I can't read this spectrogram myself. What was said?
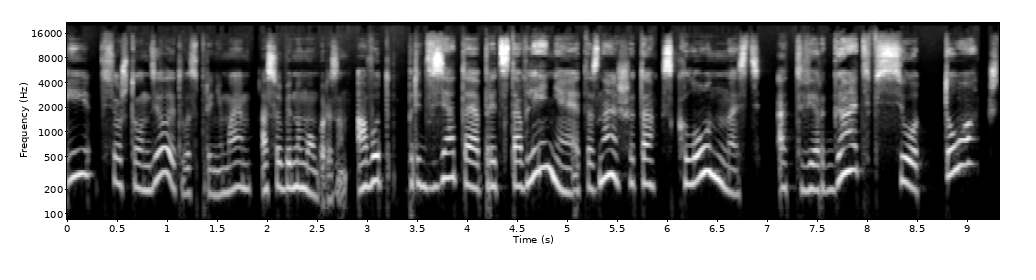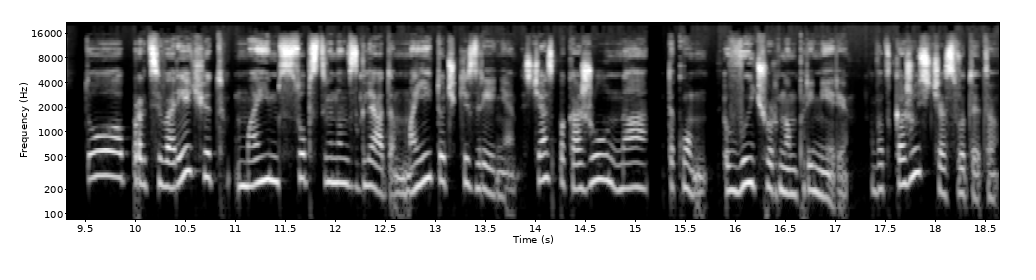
и все, что он делает, воспринимаем особенным образом. А вот предвзятое представление, это, знаешь, это склонность отвергать все то, что противоречит моим собственным взглядам, моей точке зрения. Сейчас покажу на таком вычурном примере. Вот скажу сейчас вот это,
